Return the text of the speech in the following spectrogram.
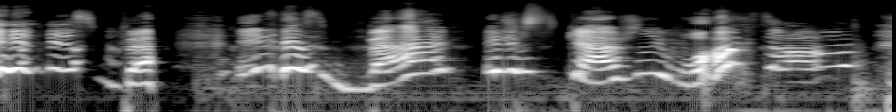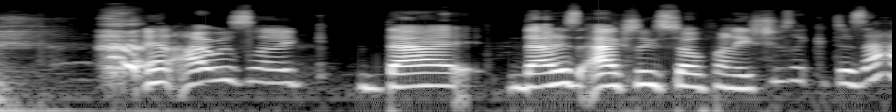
in his bag in his bag and just casually walked off. And I was like, that that is actually so funny. She was like, "Does that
